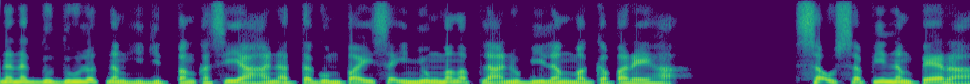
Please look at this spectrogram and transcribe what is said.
na nagdudulot ng higit pang kasiyahan at tagumpay sa inyong mga plano bilang magkapareha. Sa usapin ng pera,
